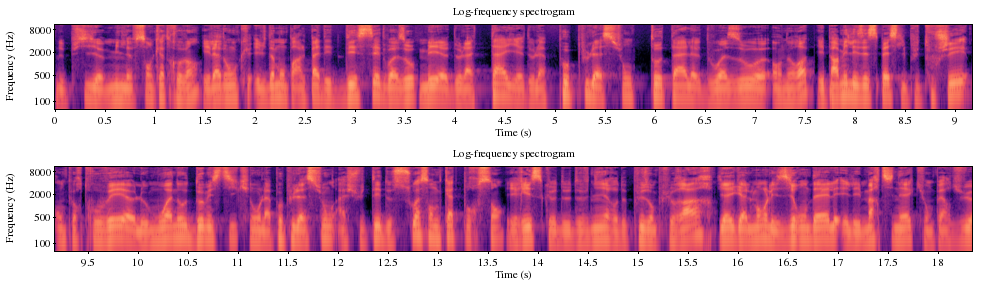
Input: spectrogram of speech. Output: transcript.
depuis 1980. Et là donc, évidemment, on parle pas des décès d'oiseaux, mais de la taille de la population totale d'oiseaux en Europe. Et parmi les espèces les plus touchées, on peut retrouver le moineau domestique, dont la population a chuté de 64% et risque de devenir de plus en plus rare. Il y a également les hirondelles et les martinets qui ont perdu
